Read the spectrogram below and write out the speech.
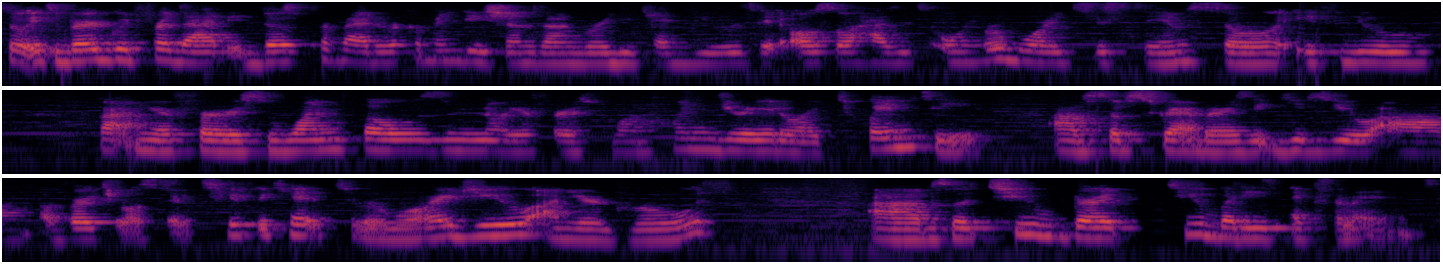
so it's very good for that. It does provide recommendations on where you can use. It also has its own reward system. So if you've gotten your first 1,000 or your first 100 or 20, um, subscribers, it gives you um, a virtual certificate to reward you on your growth. Um, so TubeBuddy is excellent.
